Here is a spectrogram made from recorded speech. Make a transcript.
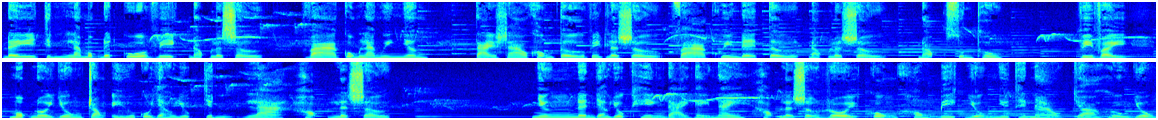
đây chính là mục đích của việc đọc lịch sử và cũng là nguyên nhân tại sao khổng tử viết lịch sử và khuyên đệ tử đọc lịch sử đọc xuân thu. Vì vậy, một nội dung trọng yếu của giáo dục chính là học lịch sử. Nhưng nền giáo dục hiện đại ngày nay học lịch sử rồi cũng không biết dùng như thế nào cho hữu dụng.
